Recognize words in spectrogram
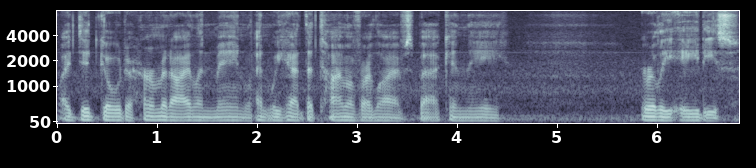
I did go to Hermit Island, Maine, and we had the time of our lives back in the early 80s.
